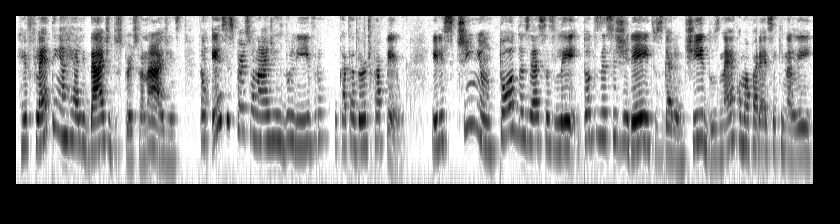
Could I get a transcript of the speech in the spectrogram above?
refletem a realidade dos personagens? Então, esses personagens do livro O Catador de Papel, eles tinham todas essas leis, todos esses direitos garantidos, né? Como aparece aqui na lei,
